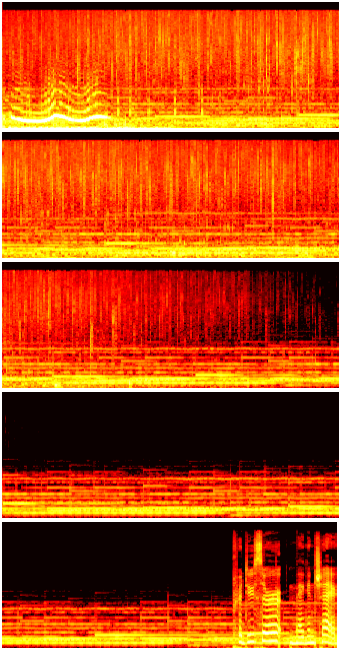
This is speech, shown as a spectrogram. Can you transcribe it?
Mm-hmm. Producer Megan Shea.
